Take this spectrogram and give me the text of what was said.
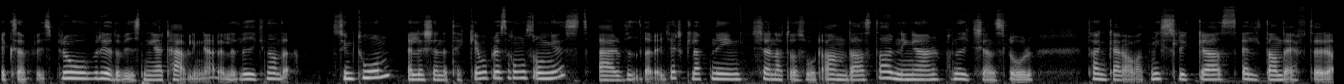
exempelvis prov, redovisningar, tävlingar eller liknande. Symptom eller kännetecken på prestationsångest är vidare hjärtklappning, känna att du har svårt att andas, darrningar, panikkänslor, tankar av att misslyckas, ältande efter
